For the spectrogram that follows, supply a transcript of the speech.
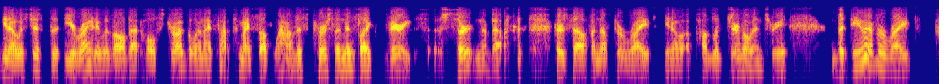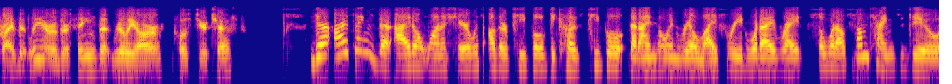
you know it was just the, you're right it was all that whole struggle. And i thought to myself wow this person is like very certain about herself enough to write you know a public journal entry. But do you ever write privately? Or are there things that really are close to your chest there are things that I don't want to share with other people because people that I know in real life read what I write. So what I'll sometimes do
